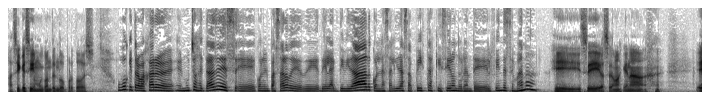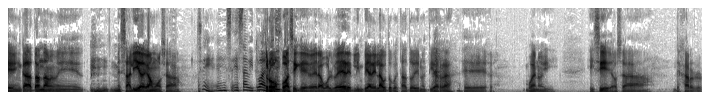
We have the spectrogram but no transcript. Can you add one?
así que sí, muy contento por todo eso. Hubo que trabajar eh, en muchos detalles eh, con el pasar de, de- de la actividad, con las salidas a pistas que hicieron durante el fin de semana. Y sí, o sea, más que nada, en cada tanda me, me salía, digamos, o sea, Sí, es, es habitual. trompo, eso. así que era volver, limpiar el auto, pues estaba todo lleno de tierra. eh, bueno, y, y sí, o sea, dejar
